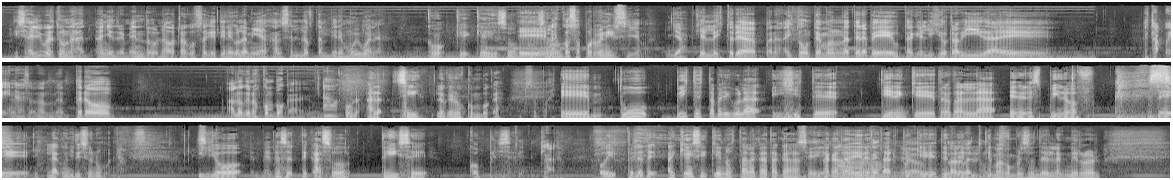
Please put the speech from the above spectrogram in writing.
actúa? Isabel Huppert es un año tremendo. La otra cosa que tiene con la mía Hansen Love también es muy buena. ¿Cómo? ¿Qué, qué es eso? ¿Cómo Eh, se las cosas por venir se llama. Ya. Que es la historia. Bueno, hay todo un tema de una terapeuta que elige otra vida. eh. Está buena eso también. Pero a lo que nos convoca. Ah, Una- la- sí, lo que nos convoca. por supuesto. Eh, Tú viste esta película y dijiste, tienen que tratarla en el spin-off de Sí. la condición humana. Y Sí. yo, en vez de hacerte caso, te hice cómplice. Claro. Oye, espérate, hay que decir que no está la cata acá. Sí. la cata Ah. debería estar porque desde la última mucho. conversación de Black Mirror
